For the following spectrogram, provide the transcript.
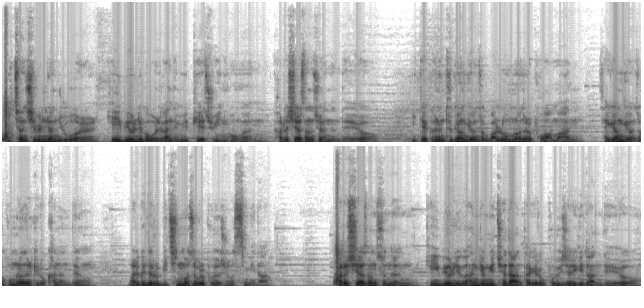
2011년 6월 KBO 리그 월간 MVP의 주인공은 가르시아 선수였는데요. 이때 그는 두 경기 연속 말로 홈런을 포함한 세 경기 연속 홈런을 기록하는 등 말 그대로 미친 모습을 보여주었습니다. 가르시아 선수는 KBO 리그 한 경기 최다 안타 기록 보유자이기도 한데요.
